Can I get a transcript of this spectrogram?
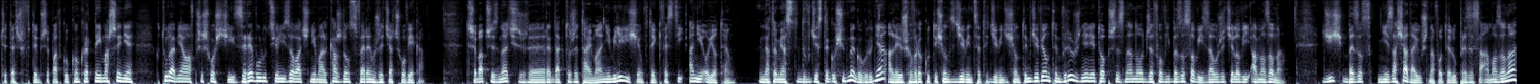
czy też w tym przypadku konkretnej maszynie, która miała w przyszłości zrewolucjonizować niemal każdą sferę życia człowieka. Trzeba przyznać, że redaktorzy Time'a nie mylili się w tej kwestii ani o jotę. Natomiast 27 grudnia, ale już w roku 1999 wyróżnienie to przyznano Jeffowi Bezosowi, założycielowi Amazona. Dziś Bezos nie zasiada już na fotelu prezesa Amazona,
